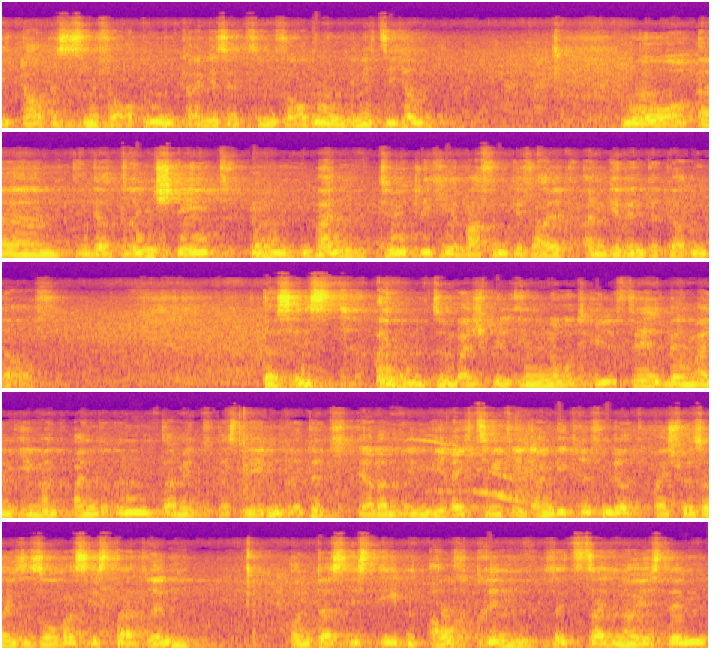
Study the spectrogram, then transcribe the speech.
Ich glaube, es ist eine Verordnung, kein Gesetz, eine Verordnung, bin ich sicher, wo äh, in der drin steht, wann tödliche Waffengewalt angewendet werden darf. Das ist zum Beispiel in Nothilfe, wenn man jemand anderem damit das Leben rettet, der dann irgendwie rechtswidrig angegriffen wird, beispielsweise sowas ist da drin. Und das ist eben auch drin, seit neuestem,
